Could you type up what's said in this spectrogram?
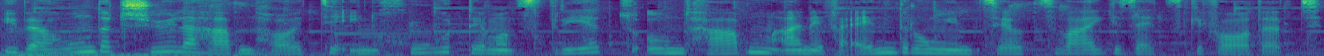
Über 100 Schüler haben heute in Chur demonstriert und haben haben eine Veränderung im CO2-Gesetz gefordert.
